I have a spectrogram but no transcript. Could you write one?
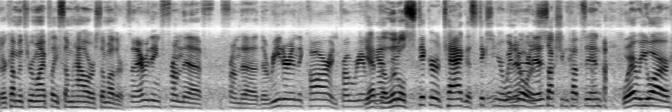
they're coming through my place somehow or some other. So everything from the from the, the reader in the car and programming Yep, the little sticker tag that sticks in your window or suction cups in, wherever you are.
